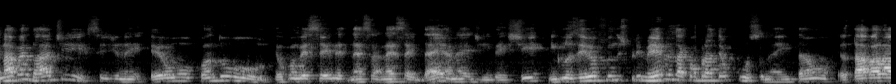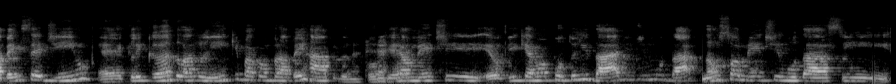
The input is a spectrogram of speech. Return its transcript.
Na verdade, Sidney, eu quando eu comecei nessa, nessa ideia, né, de investir, inclusive eu fui um dos primeiros a comprar teu curso, né? Então eu tava lá bem cedinho, é, clicando lá no link para comprar bem rápido, né? Porque realmente eu vi que era uma oportunidade de mudar, não somente mudar assim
